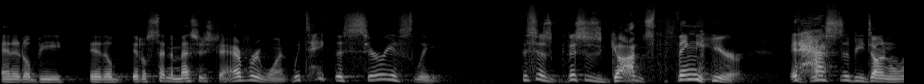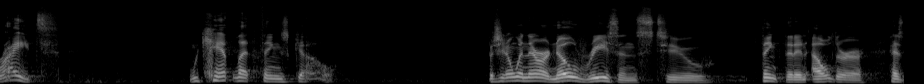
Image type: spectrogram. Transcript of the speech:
and it'll be it'll it'll send a message to everyone. We take this seriously. This is this is God's thing here. It has to be done right. We can't let things go. But you know, when there are no reasons to think that an elder has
